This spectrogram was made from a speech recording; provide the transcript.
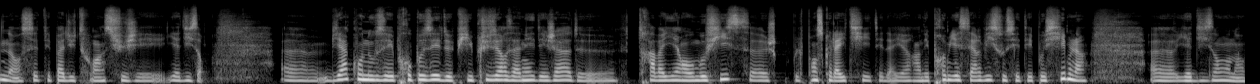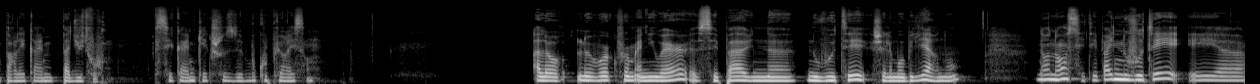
Non, c'était pas du tout un sujet il y a dix ans. Euh, bien qu'on nous ait proposé depuis plusieurs années déjà de travailler en home office, euh, je pense que l'IT était d'ailleurs un des premiers services où c'était possible. Euh, il y a dix ans, on n'en parlait quand même pas du tout. C'est quand même quelque chose de beaucoup plus récent. Alors, le work from anywhere, c'est pas une nouveauté chez la mobilière, non? Non, non, c'était pas une nouveauté et euh,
